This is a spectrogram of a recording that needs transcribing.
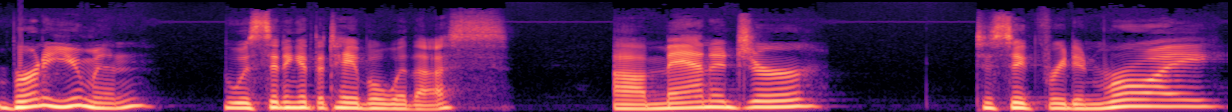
bernie Yuman, who was sitting at the table with us uh, manager to siegfried and roy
